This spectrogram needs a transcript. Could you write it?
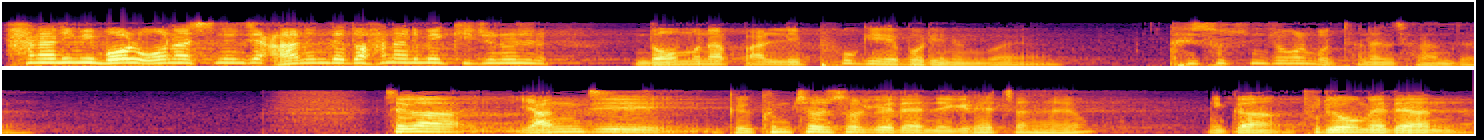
하나님이 뭘 원하시는지 아는데도 하나님의 기준을 너무나 빨리 포기해버리는 거예요. 그래서 순종을 못하는 사람들. 제가 양지 그 금철 설교에 대한 얘기를 했잖아요. 그러니까 두려움에 대한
